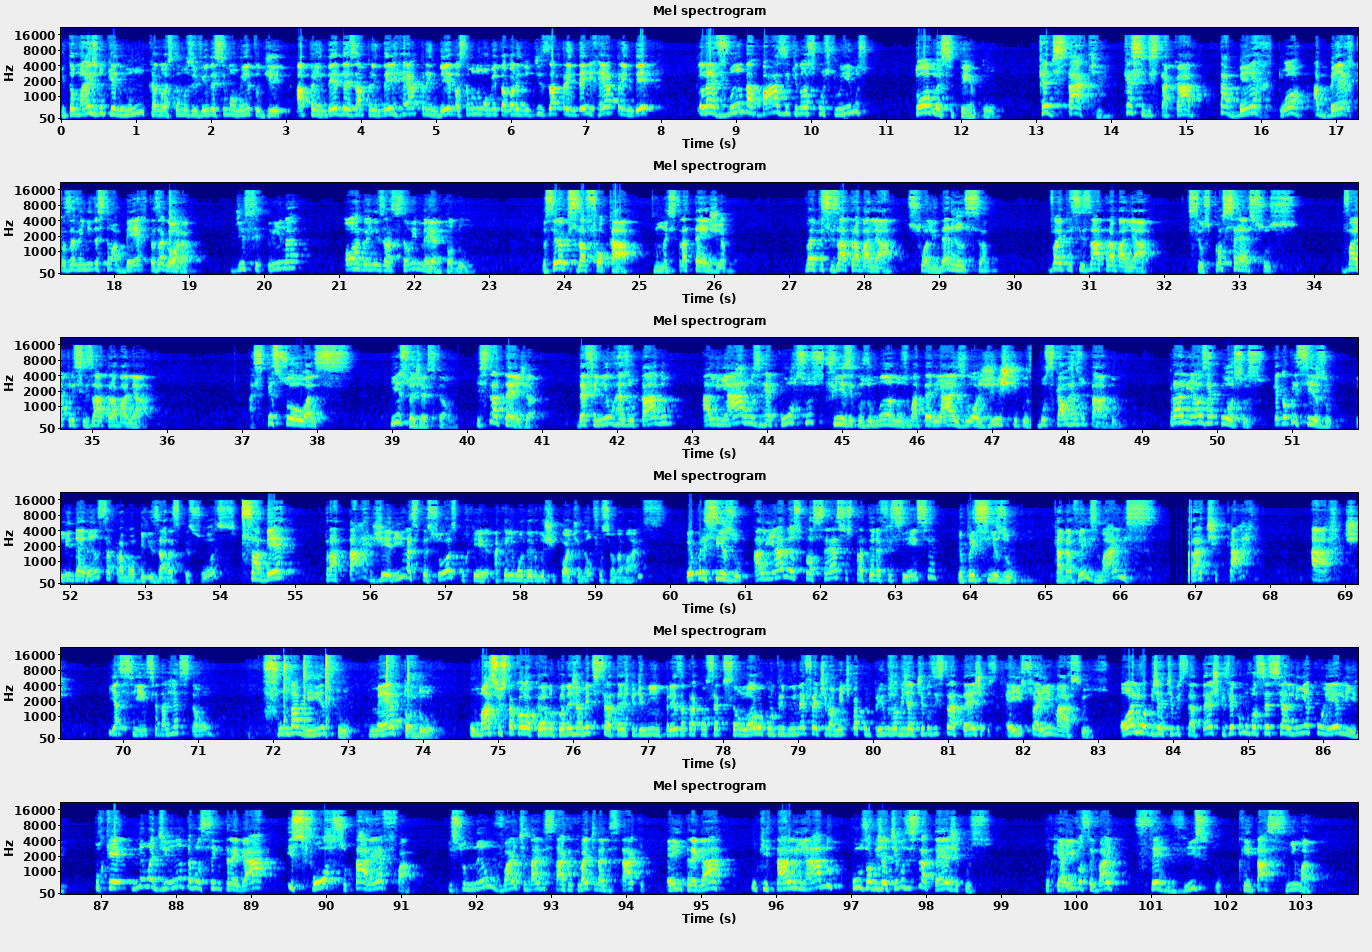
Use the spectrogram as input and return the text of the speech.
Então, mais do que nunca, nós estamos vivendo esse momento de aprender, desaprender e reaprender. Nós estamos no momento agora de desaprender e reaprender, levando a base que nós construímos todo esse tempo. Quer destaque? Quer se destacar? Está aberto, ó, aberto. As avenidas estão abertas. Agora, disciplina, organização e método. Você vai precisar focar numa estratégia, vai precisar trabalhar sua liderança, vai precisar trabalhar seus processos, vai precisar trabalhar as pessoas. Isso é gestão. Estratégia: definir um resultado, alinhar os recursos físicos, humanos, materiais, logísticos, buscar o resultado. Para alinhar os recursos, o que é que eu preciso? Liderança para mobilizar as pessoas, saber tratar, gerir as pessoas, porque aquele modelo do chicote não funciona mais eu preciso alinhar meus processos para ter eficiência. Eu preciso cada vez mais praticar a arte e a ciência da gestão. Fundamento, método. O Márcio está colocando planejamento estratégico de minha empresa para consecução, logo contribuindo efetivamente para cumprirmos objetivos estratégicos. É isso aí, Márcio. Olha o objetivo estratégico e vê como você se alinha com ele. Porque não adianta você entregar esforço, tarefa. Isso não vai te dar destaque. O que vai te dar destaque é entregar o que está alinhado com os objetivos estratégicos. Porque aí você vai ser visto quem está acima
